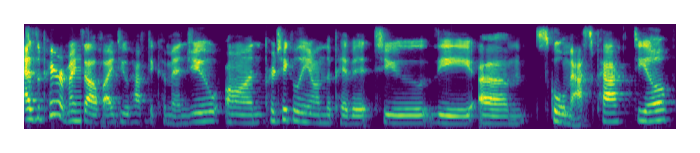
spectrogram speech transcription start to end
As a parent myself, I do have to commend you on, particularly on the pivot to the um, school mask pack deal.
